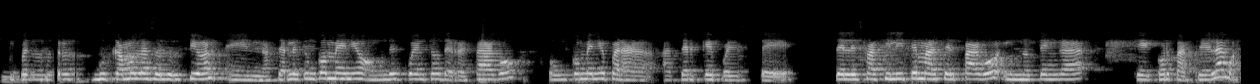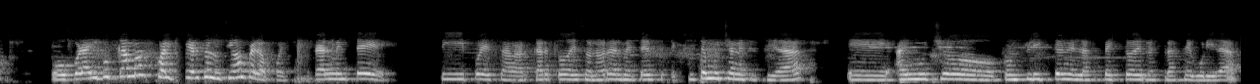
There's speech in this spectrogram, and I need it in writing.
y pues nosotros buscamos la solución en hacerles un convenio o un descuento de rezago o un convenio para hacer que pues se les facilite más el pago y no tenga que cortarse el agua. O por ahí buscamos cualquier solución, pero pues realmente sí, pues abarcar todo eso, ¿no? Realmente existe mucha necesidad eh, hay mucho conflicto en el aspecto de nuestra seguridad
